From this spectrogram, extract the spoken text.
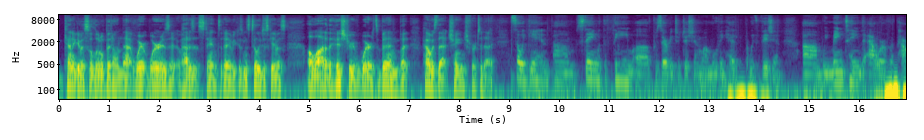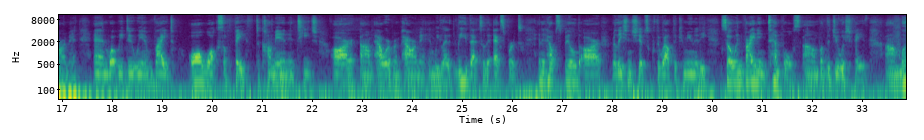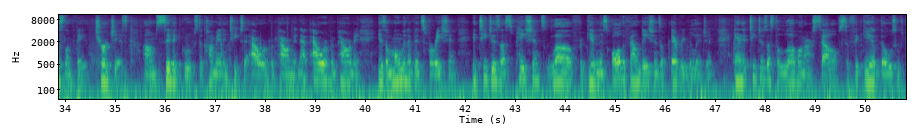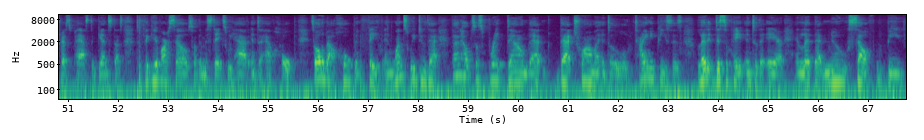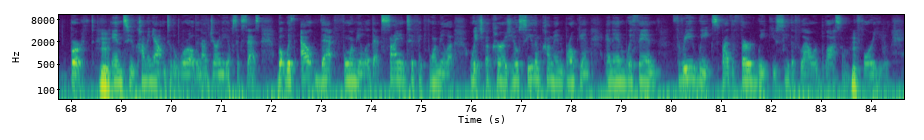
kind of give us a little bit on that. Where where is it? How does it stand today? Because Ms. Tilly just gave us a lot of the history of where it's been, but how has that changed for today? So again, um, staying with the theme of preserving tradition while moving ahead with vision, um, we maintain the hour of empowerment, and what we do, we invite all walks of faith to come in and teach our um, hour of empowerment, and we let leave that to the experts, and it helps build our relationships throughout the community. So inviting temples um, of the Jewish faith, um, Muslim faith, churches, um, civic groups to come in and teach the hour of empowerment. And that hour of empowerment is a moment of inspiration. It teaches us patience, love, forgiveness, all the foundations of every religion. And it teaches us to love on ourselves, to forgive those who've trespassed against us, to forgive ourselves for the mistakes we have, and to have hope. It's all about hope and faith. And once we do that, that helps us break down that that trauma into tiny pieces, let it dissipate into the air, and let that new self be birthed hmm. into coming out into the world in our journey of success. But without that formula, that scientific formula, which occurs, you'll see them come in broken, and then within three weeks, by the third week, you see the flower blossom hmm. before you.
